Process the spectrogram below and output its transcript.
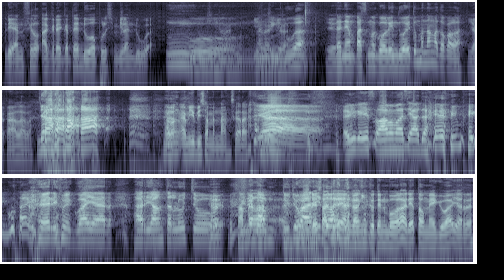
di Anfield agregatnya 29-2. Hmm. Uh, gila, anjing gila. dua. Iya. Dan yang pas ngegolin dua itu menang atau kalah? Ya kalah lah. Emang MU bisa menang sekarang? Ya. Eh kayaknya selama masih ada Harry Maguire. Harry Maguire hari yang terlucu Iya, di Sampai dalam tujuh hari itu aja yang gak ngikutin bola dia tau Maguire ya.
